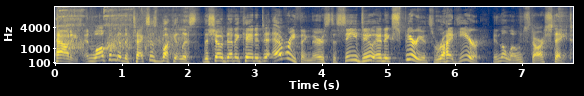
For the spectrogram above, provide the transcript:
Howdy, and welcome to the Texas Bucket List, the show dedicated to everything there is to see, do, and experience right here in the Lone Star State.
